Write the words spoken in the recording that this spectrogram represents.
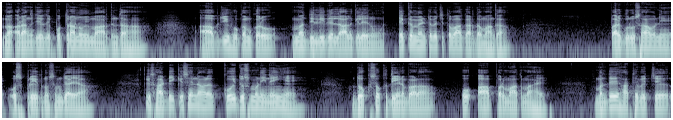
ਮੈਂ ਔਰੰਗਜ਼ੇਬ ਦੇ ਪੁੱਤਰਾਂ ਨੂੰ ਵੀ ਮਾਰ ਦਿੰਦਾ ਹਾਂ। ਆਪ ਜੀ ਹੁਕਮ ਕਰੋ, ਮੈਂ ਦਿੱਲੀ ਦੇ ਲਾਲ ਕਿਲੇ ਨੂੰ ਇੱਕ ਮਿੰਟ ਵਿੱਚ ਤਬਾਹ ਕਰ ਦਵਾਂਗਾ। ਪਰ ਗੁਰੂ ਸਾਹਿਬ ਨੇ ਉਸ ਪ੍ਰੇਤ ਨੂੰ ਸਮਝਾਇਆ ਕਿ ਸਾਡੀ ਕਿਸੇ ਨਾਲ ਕੋਈ ਦੁਸ਼ਮਣੀ ਨਹੀਂ ਹੈ। ਦੁੱਖ ਸੁੱਖ ਦੇਣ ਵਾਲਾ ਉਹ ਆਪ ਪਰਮਾਤਮਾ ਹੈ। ਬੰਦੇ ਦੇ ਹੱਥ ਵਿੱਚ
